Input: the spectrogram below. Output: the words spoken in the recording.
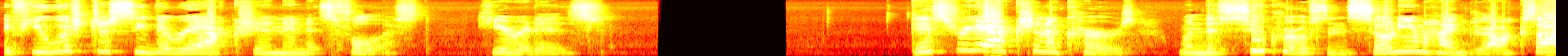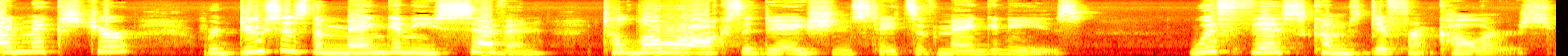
If you wish to see the reaction in its fullest, here it is. This reaction occurs when the sucrose and sodium hydroxide mixture reduces the manganese 7 to lower oxidation states of manganese. With this comes different colors.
